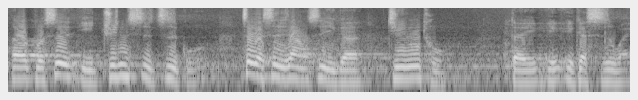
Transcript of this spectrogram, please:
而不是以军事治国，这个事实上是一个基督徒的一一一个思维。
